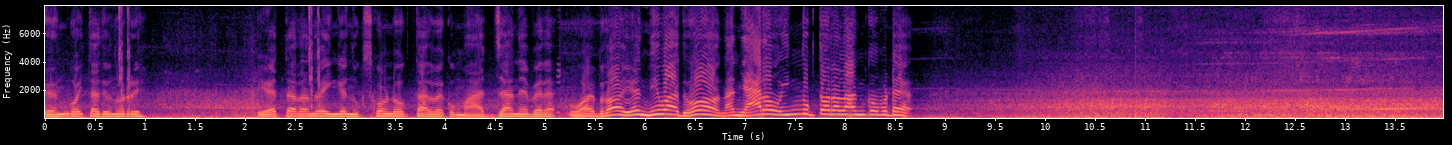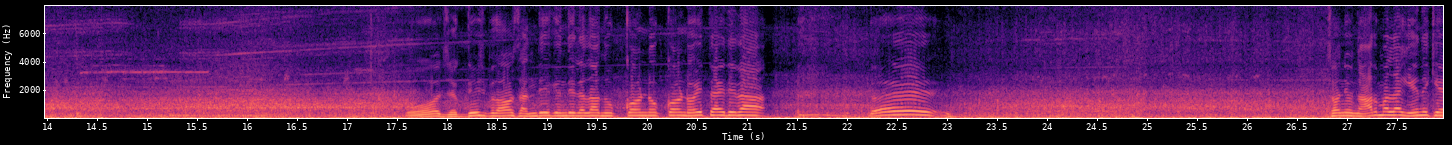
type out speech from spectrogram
ಹೆಂಗೆ ಹೋಯ್ತಾ ಇದೀವಿ ನೋಡ್ರಿ? ಏತರ ಅಂದ್ರೆ ಹಿಂಗೆ ನುಗ್ಸ್ಕೊಂಡು ಹೋಗ್ತಾ ಇರ್ಬೇಕು. ಮಜಾನೇ ಬೇರೆ. ಓಯ್ ಬ್ರೋ, ಏನ್ ನೀವ ಅದು ನಾನು ಯಾರೋ ಹಿಂಗ್ ನುಗ್ತಾರಲ್ಲ ಅನ್ಕೋಬಿಟ್ಟೆ. ಓ, ಜಗದೀಶ್ ಬ್ರೋ, ಸಂಧಿ ಗಿಂದಿಲೆಲ್ಲ ನುಕ್ಕೊಂಡು ನುಕ್ಕೊಂಡು ಹೋಯ್ತಾ ಇದ್ದೀರಾ? ಸೊ ನೀವು ನಾರ್ಮಲಾಗಿ ಏನಕ್ಕೆ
